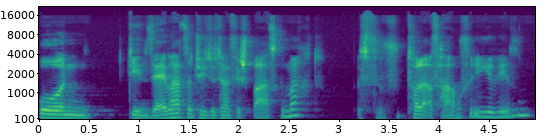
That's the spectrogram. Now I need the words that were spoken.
Und denen selber hat es natürlich total viel Spaß gemacht. Ist eine tolle Erfahrung für die gewesen.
